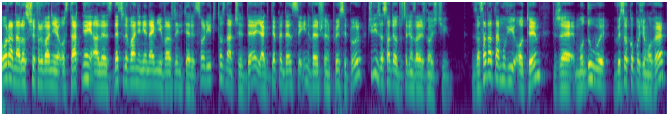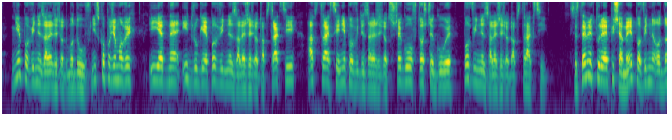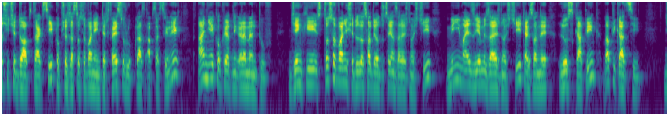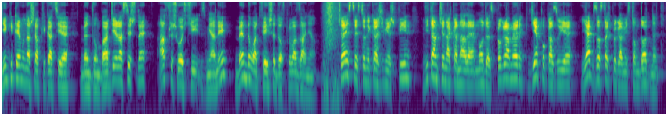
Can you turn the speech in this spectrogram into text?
Pora na rozszyfrowanie ostatniej, ale zdecydowanie nie najmniej ważnej litery SOLID, to znaczy D jak Dependency Inversion Principle, czyli zasady odrzucenia zależności. Zasada ta mówi o tym, że moduły wysokopoziomowe nie powinny zależeć od modułów niskopoziomowych i jedne i drugie powinny zależeć od abstrakcji. Abstrakcje nie powinny zależeć od szczegółów, to szczegóły powinny zależeć od abstrakcji. Systemy, które piszemy, powinny odnosić się do abstrakcji poprzez zastosowanie interfejsów lub klas abstrakcyjnych, a nie konkretnych elementów. Dzięki stosowaniu się do zasady odrzucenia zależności, minimalizujemy zależności, tzw. Tak loose capping, w aplikacji. Dzięki temu nasze aplikacje będą bardziej elastyczne, a w przyszłości zmiany będą łatwiejsze do wprowadzania. Cześć, z tej strony Kazimierz Pin. Witam Cię na kanale Models Programmer, gdzie pokazuję jak zostać programistą .NET.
